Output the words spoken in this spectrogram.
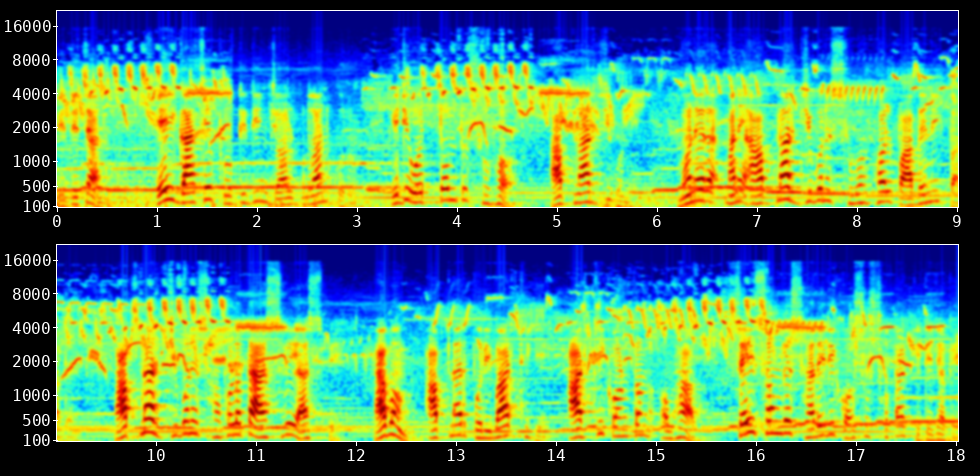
পেতে চান, এই গাছে প্রতিদিন জল প্রদান করুন। এটি অত্যন্ত শুভ আপনার জীবনে। মনে মানে আপনার জীবনে শুভ ফল পাবেনই পাবেন। আপনার জীবনে সফলতা আসবেই আসবে। এবং আপনার পরিবার থেকে আর্থিক অন্টন অভাব, সেই সঙ্গে শারীরিক অসুস্থতা কেটে যাবে।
